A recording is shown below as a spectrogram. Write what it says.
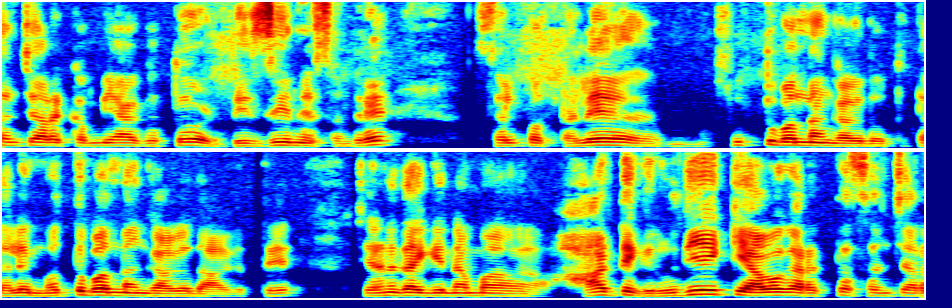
ಸಂಚಾರ ಕಮ್ಮಿ ಆಗುತ್ತೋ ಡಿಸೀನೆಸ್ ಅಂದರೆ ಸ್ವಲ್ಪ ತಲೆ ಸುತ್ತು ಬಂದಂಗೆ ಆಗೋದು ತಲೆ ಮತ್ತು ಬಂದಂಗೆ ಆಗೋದಾಗುತ್ತೆ. ಎರಡನೇದಾಗಿ ನಮ್ಮ ಹಾರ್ಟಿಗೆ ಹೃದಯಕ್ಕೆ ಯಾವಾಗ ರಕ್ತ ಸಂಚಾರ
